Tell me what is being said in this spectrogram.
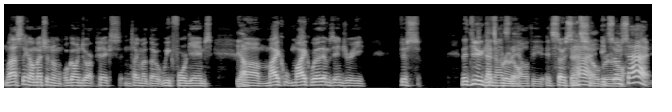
Last thing I'll mention, we'll go into our picks and talking about the week four games. Yeah. Um, Mike Mike Williams injury, just the dude That's cannot brutal. stay healthy. It's so sad. so it's so sad.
